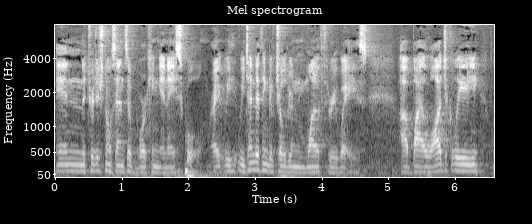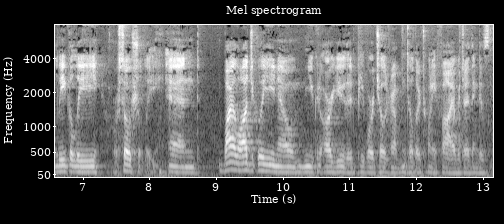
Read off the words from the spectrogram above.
in the traditional sense of working in a school, right? We we tend to think of children one of three ways: uh, biologically, legally, or socially. And biologically, you know, you could argue that people are children up until they're 25, which I think is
